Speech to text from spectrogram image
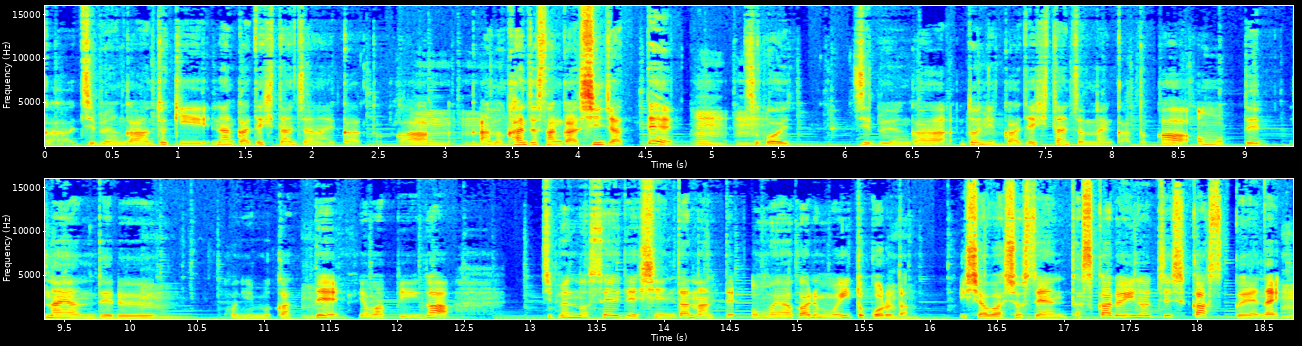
か自分があの時なんかできたんじゃないかとか、うんうん。あの患者さんが死んじゃってうんうん。すごい自分がどうにかできたんじゃないかとか思って悩んでうるん。子に向かって、うん。ヤマピーが自分のせいで死んだなんて思い上がりもいいところだ、医者は所詮助かる命しか救えない、うんう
